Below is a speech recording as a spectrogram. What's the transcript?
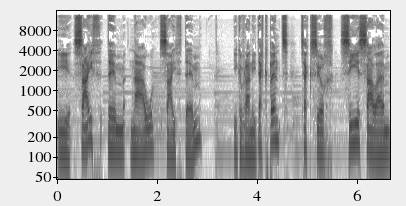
i 7 dim 9 7 dim. I gyfrannu decbent, pint, textiwch C Salem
